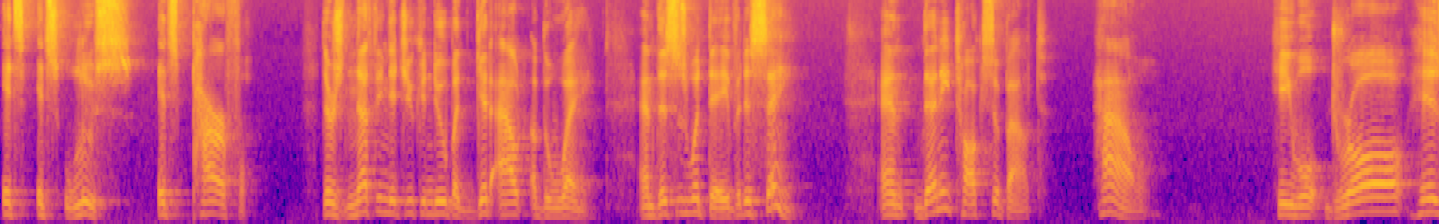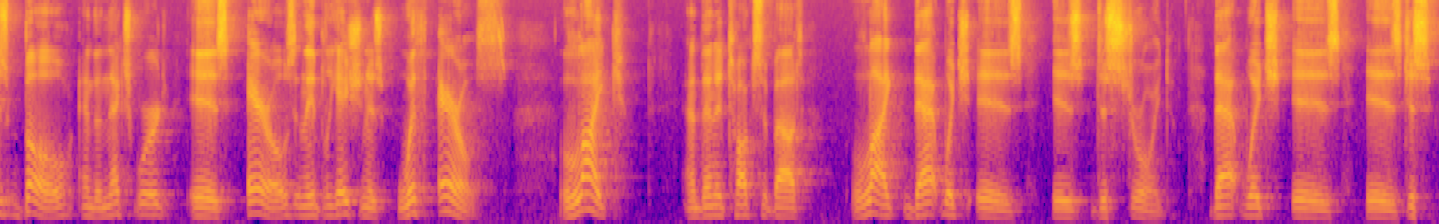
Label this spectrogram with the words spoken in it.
It's, it's loose, it's powerful. There's nothing that you can do but get out of the way. And this is what David is saying. And then he talks about how he will draw his bow, and the next word is arrows, and the implication is with arrows, like, and then it talks about like that which is is destroyed, that which is is just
